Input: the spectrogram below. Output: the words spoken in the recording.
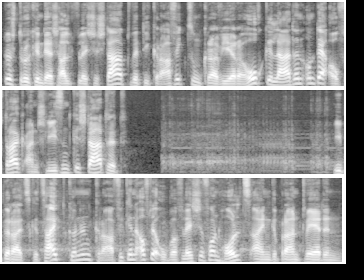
durch Drücken der Schaltfläche Start wird die Grafik zum Gravierer hochgeladen und der Auftrag anschließend gestartet. Wie bereits gezeigt können Grafiken auf der Oberfläche von Holz eingebrannt werden.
